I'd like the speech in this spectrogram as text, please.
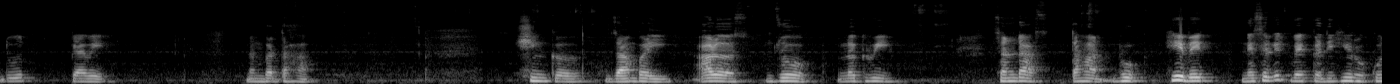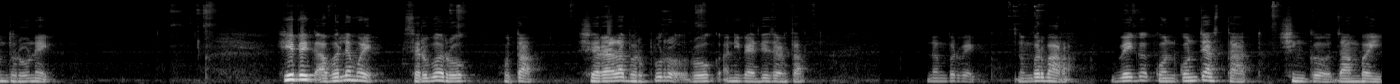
दूध प्यावे. नंबर दहा. शिंक जांभळी आळस झोप लघवी संडास तहान भूक हे वेग नैसर्गिक वेग कधीही रोखून धरू नये. हे वेग आवरल्यामुळे सर्व रोग होतात. शरीराला भरपूर रोग आणि व्याधी जडतात. नंबर वेग. नंबर बारा. वेग कोणकोणते असतात? शिंक जांभई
